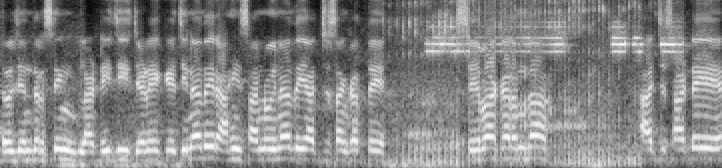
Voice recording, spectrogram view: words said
ਦਲਜਿੰਦਰ ਸਿੰਘ ਲਾਡੀ ਜੀ, ਜਿਹੜੇ ਕਿ ਜਿਨ੍ਹਾਂ ਦੇ ਰਾਹੀਂ ਸਾਨੂੰ ਇਹਨਾਂ ਦੇ ਅੱਜ ਸੰਗਤ 'ਤੇ ਸੇਵਾ ਕਰਨ ਦਾ ਅੱਜ ਸਾਡੇ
